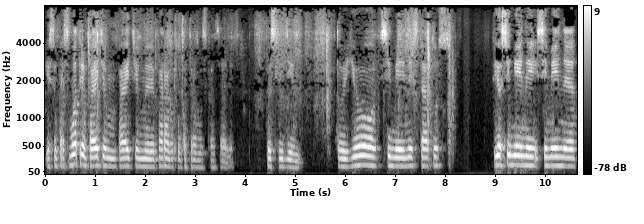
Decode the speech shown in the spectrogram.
если мы просмотрим по этим, по этим э, параграфам, которые мы сказали, последим, то ее семейный статус, ее семейный, семейное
